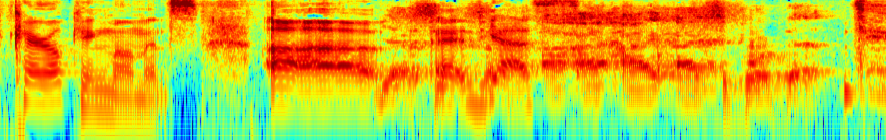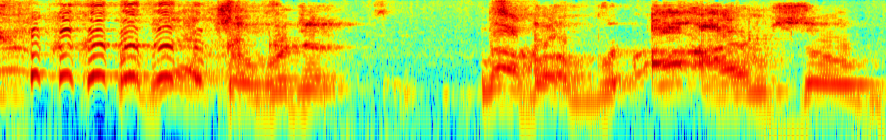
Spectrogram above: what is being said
Carole King moments. Uh, Yes, and yes. I, I, I support that. Yeah, so we're just no, but I, I'm so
